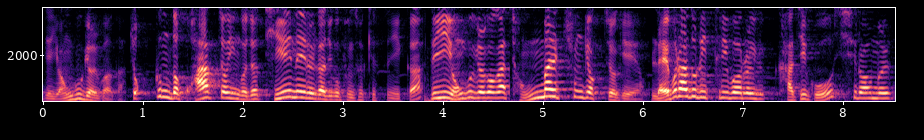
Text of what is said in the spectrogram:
이제 연구 결과가 조금 더 과학적인 거죠. DNA를 가지고 분석했으니까. 근데 이 연구 결과가 정말 충격적이에요. 레브라도 리트리버를 가지고 실험을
